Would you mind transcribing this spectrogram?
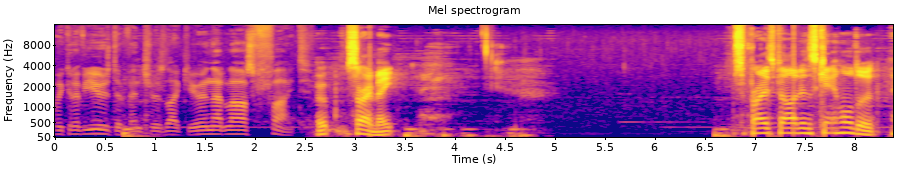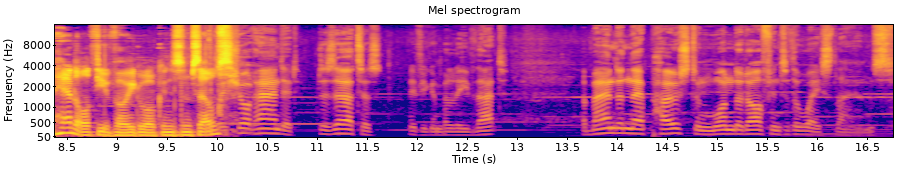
We could have used adventurers like you in that last fight. Oh, sorry, mate. Surprised paladins can't hold a handle a few void wokens We're themselves. short-handed, deserters, if you can believe that. Abandoned their post and wandered off into the wastelands.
